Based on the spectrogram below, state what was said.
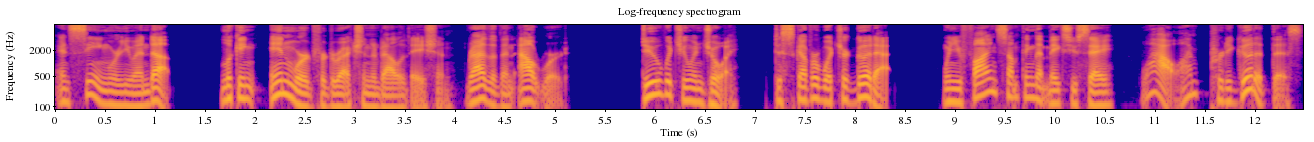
and seeing where you end up. Looking inward for direction and validation rather than outward. Do what you enjoy. Discover what you're good at. When you find something that makes you say, wow, I'm pretty good at this.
